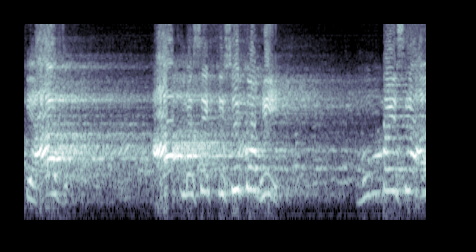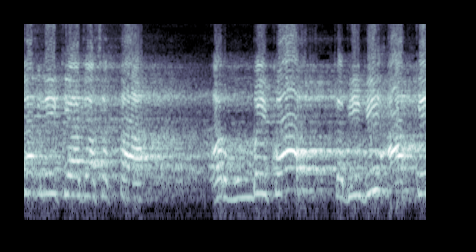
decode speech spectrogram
कि आज आप में से किसी को भी मुंबई से अलग नहीं किया जा सकता और मुंबई को कभी भी आपके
